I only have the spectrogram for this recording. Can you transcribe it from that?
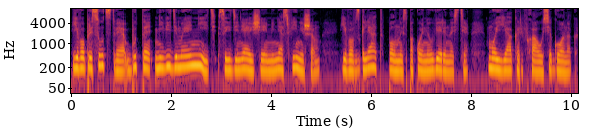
Его присутствие будто невидимая нить, соединяющая меня с финишем. Его взгляд, полный спокойной уверенности, мой якорь в хаосе гонок.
